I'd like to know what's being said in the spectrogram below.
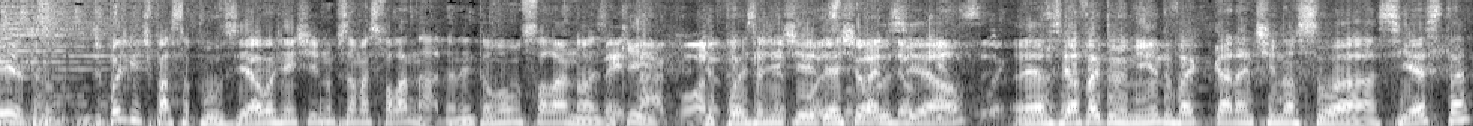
Pedro, depois que a gente passa pro Ziel, a gente não precisa mais falar nada, né? Então vamos falar nós aqui. Agora, depois né? a Porque gente depois deixa o o Ziel. dizer. É, o Ziel vai dormindo, vai garantindo a sua siesta.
